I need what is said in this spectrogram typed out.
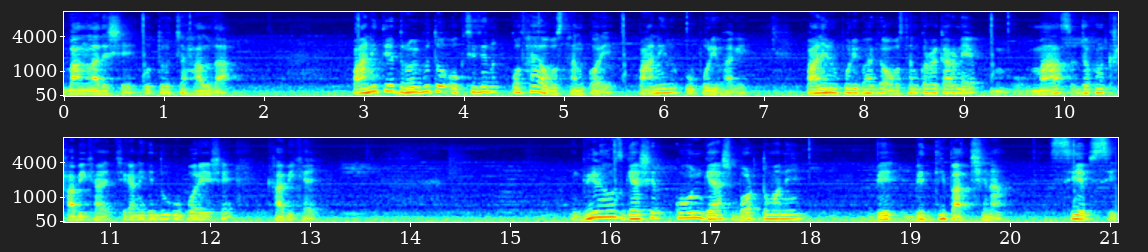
বাংলাদেশে? উত্তর হচ্ছে হালদা। পানিতে দ্রবীভূত অক্সিজেন কোথায় অবস্থান করে? পানির উপরিভাগে। পানির উপরিভাগে অবস্থান করার কারণে মাছ যখন খাবি খায়, সেখানে কিন্তু উপরে এসে খাবি খায়। গ্রিনহাউস গ্যাসের কোন গ্যাস বর্তমানে বৃদ্ধি পাচ্ছে না? সিএফসি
